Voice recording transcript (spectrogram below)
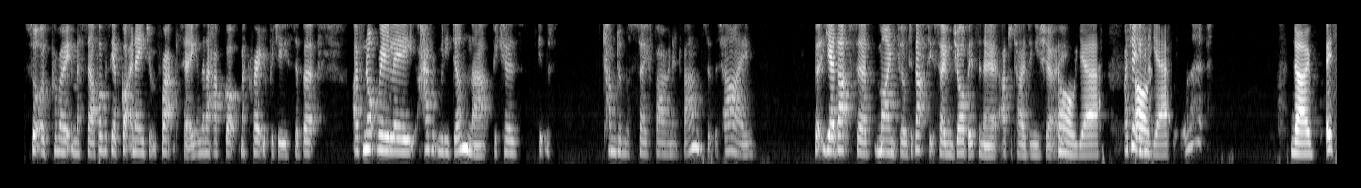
sort of promoting myself. Obviously, I've got an agent for acting, and then I have got my creative producer, but I've not really, I haven't really done that because it was Camden was so far in advance at the time. But yeah, that's a minefield. That's its own job, isn't it? Advertising your show. Oh yeah. I don't Oh even. yeah. No, it's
